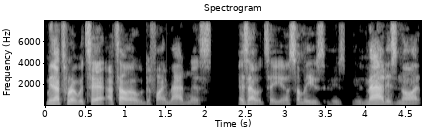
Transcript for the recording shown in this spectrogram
I mean, that's what I would say. That's how I would define madness. As I would say, you know, somebody who's, who's, who's mad is not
